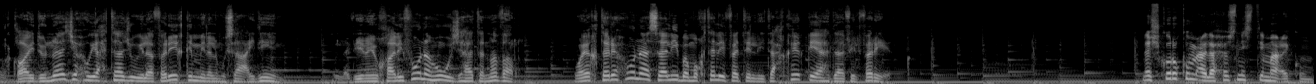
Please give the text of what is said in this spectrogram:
القائد الناجح يحتاج إلى فريق من المساعدين الذين يخالفونه وجهات النظر ويقترحون أساليب مختلفة لتحقيق أهداف الفريق. نشكركم على حسن استماعكم.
